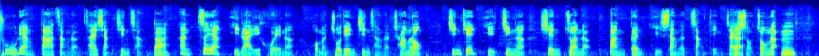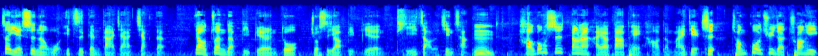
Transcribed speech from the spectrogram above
出量大涨了才想进场，对。但这样一来一回呢，我们昨天进场的长荣，今天已经呢先赚了半根以上的涨停在手中了。嗯，这也是呢我一直跟大家讲的，要赚的比别人多，就是要比别人提早的进场。嗯，好公司当然还要搭配好的买点，是从过去的创意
